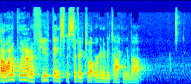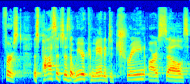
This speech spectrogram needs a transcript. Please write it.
But I want to point out a few things specific to what we're going to be talking about. First, this passage says that we are commanded to train ourselves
